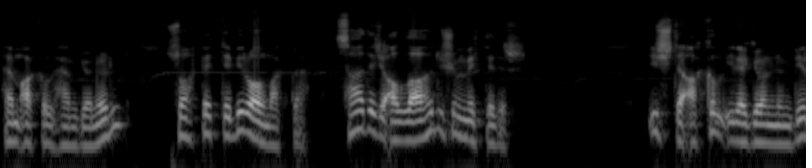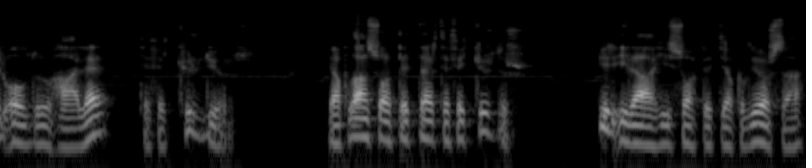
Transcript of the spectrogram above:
Hem akıl hem gönül sohbette bir olmakta, sadece Allah'ı düşünmektedir. İşte akıl ile gönlün bir olduğu hale tefekkür diyoruz. Yapılan sohbetler tefekkürdür. Bir ilahi sohbet yapılıyorsa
